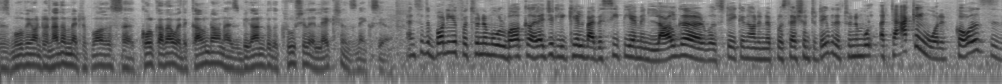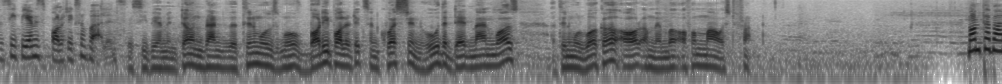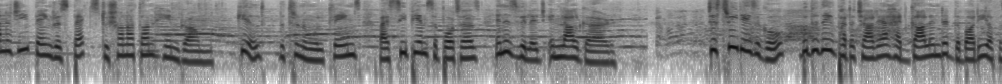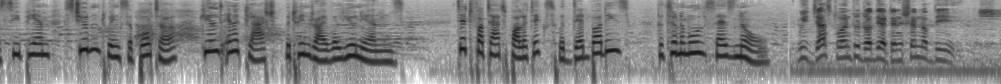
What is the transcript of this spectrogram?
This is moving on to another metropolis, uh, Kolkata, where the countdown has begun to the crucial elections next year. And so the body of a Trinamool worker allegedly killed by the CPM in Lalgarh was taken out in a procession today with the Trinamool attacking what it calls the CPM's politics of violence. The CPM in turn branded the Trinamool's move body politics and questioned who the dead man was, a Trinamool worker or a member of a Maoist front. Mamata Banerjee paying respects to Sanatan Hembrom killed, the Trinamool claims, by CPM supporters in his village in Lalgarh. Just three days ago, Buddhadev Bhattacharya had garlanded the body of a CPM student wing supporter killed in a clash between rival unions. Tit for tat politics with dead bodies? The Trinamool says no. We just want to draw the attention of the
